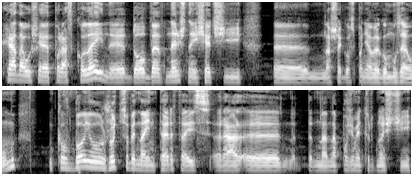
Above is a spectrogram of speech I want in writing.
wkradał się po raz kolejny do wewnętrznej sieci e, naszego wspaniałego muzeum. Kowboju rzuć sobie na interfejs ra, e, na, na, poziomie trudności,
